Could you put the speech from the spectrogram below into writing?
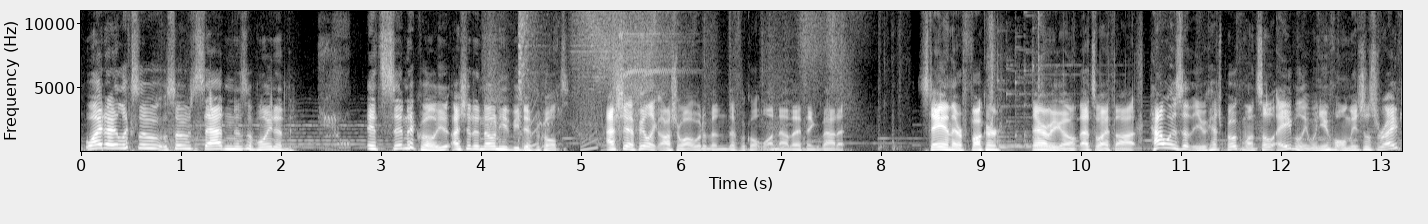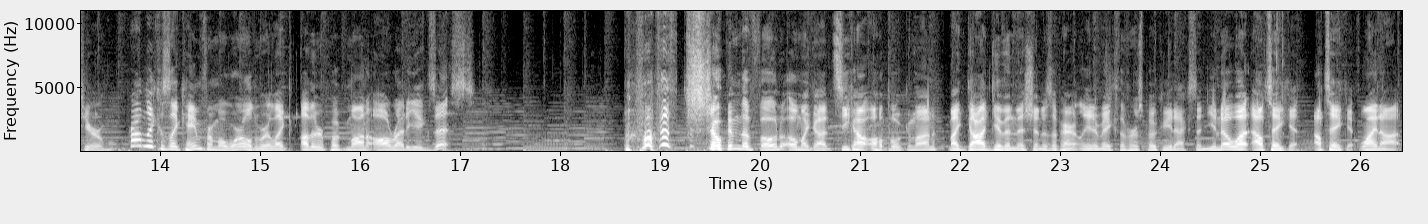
Why did I look so so sad and disappointed? It's Cyndaquil. I should have known he'd be difficult. Actually, I feel like Oshawott would have been a difficult one now that I think about it. Stay in there, fucker. There we go. That's what I thought. How is it that you catch Pokemon so ably when you've only just arrived here? Probably because I came from a world where, like, other Pokemon already exist. just show him the phone? Oh my god, seek out all Pokemon? My god-given mission is apparently to make the first Pokédex, and you know what? I'll take it. I'll take it. Why not?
